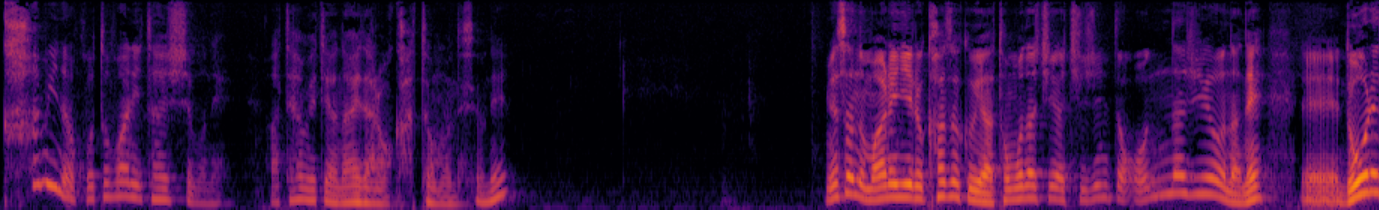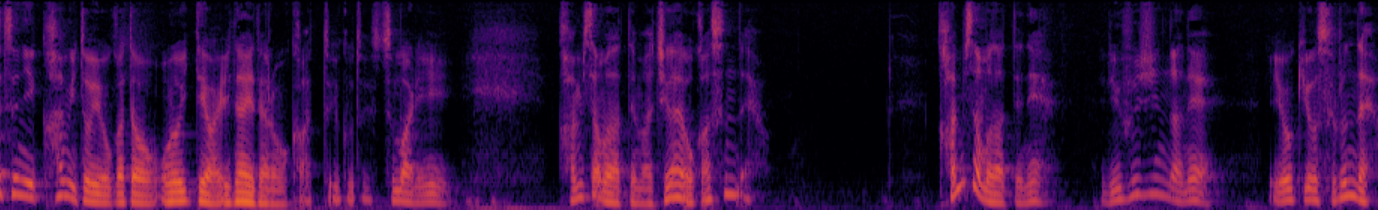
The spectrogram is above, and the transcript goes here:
神の言葉に対してもね、当てはめてはないだろうかと思うんですよね。皆さんの周りにいる家族や友達や知人と同じようなね、えー、同列に神というお方を置いてはいないだろうかということです。つまり、神様だって間違いを犯すんだよ。神様だってね、理不尽なね、要求をするんだよ。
